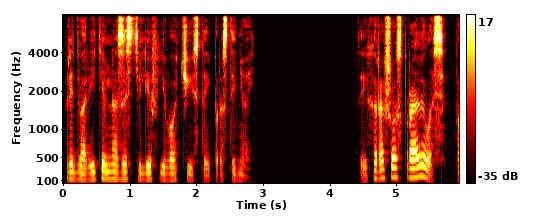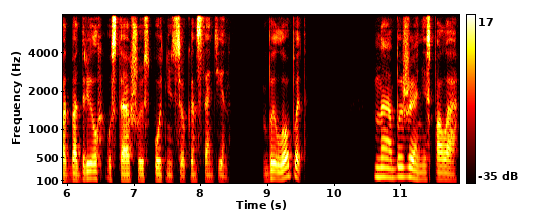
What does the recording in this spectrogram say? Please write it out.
предварительно застелив его чистой простыней. «Ты хорошо справилась», – подбодрил уставшую спутницу Константин. «Был опыт?» «На бы же не спала»,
